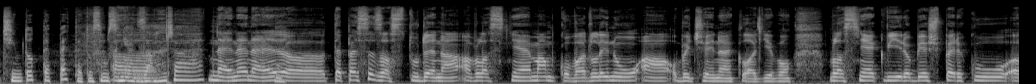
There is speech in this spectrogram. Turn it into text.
Čím to tepete? To jsem si nějak uh, zahřát? Ne, ne, ne, ne. Tepe se za studena a vlastně mám kovadlinu a obyčejné kladivo. Vlastně k výrobě šperků Eh,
